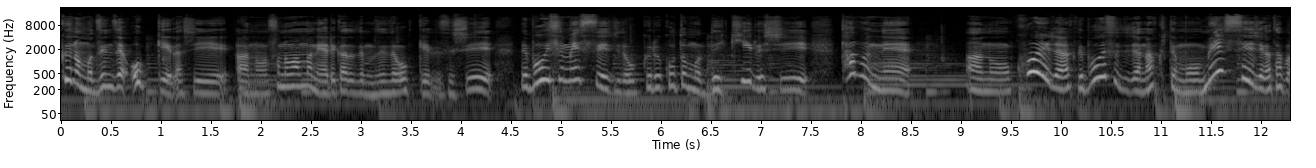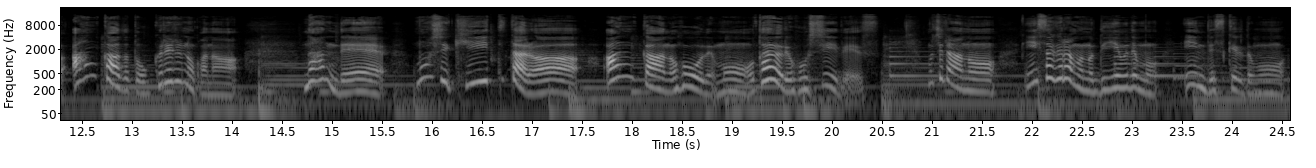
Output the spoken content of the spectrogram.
くのも全然 OK だしあのそのままのやり方でも全然 OK ですしでボイスメッセージで送ることもできるし多分ねあの声じゃなくてボイスじゃなくてもメッセージが多分アンカーだと送れるのかな。なんでもし聞いてたらアンカーの方でもお便り欲しいです。もちろんあのインスタグラムの DM でもいいんですけれども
